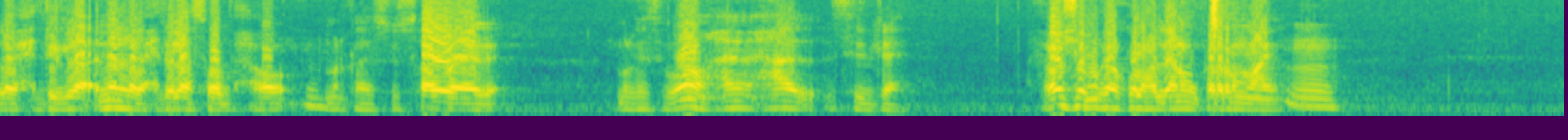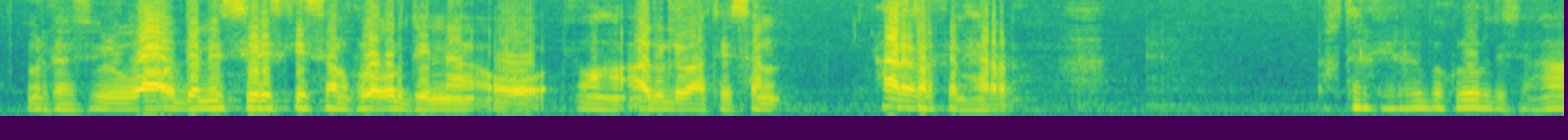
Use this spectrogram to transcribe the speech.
laba xidiglaa nin laba xidiglaa soo baxo. Markaasuu saa waaga markaasu waa maxay maxaa sidaa xoosha markaa kula anigu garan maayo markaasuu yii waa de nin seriskiisaan kula ordaynaa oo muxuu ahaa aada u dhibaataysan dhakhtarkan herar dhakhtarka herar baa kula ordaysaa ha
